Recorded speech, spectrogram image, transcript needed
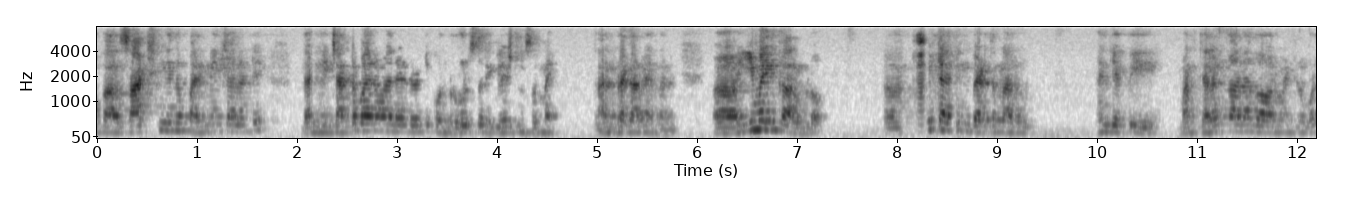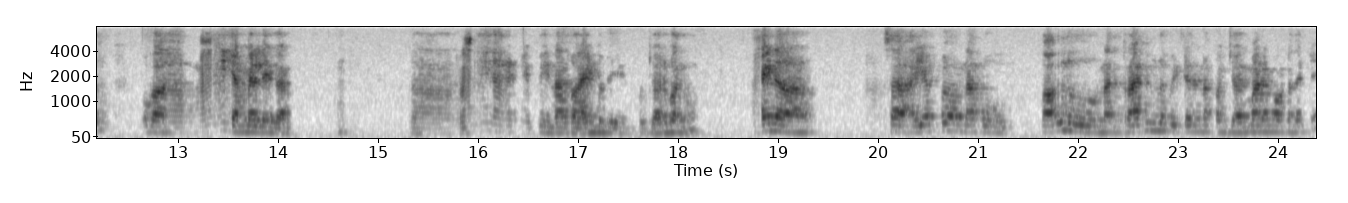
ఒక సాక్షి కింద పరిగణించాలంటే దానికి చట్టపరమైనటువంటి కొన్ని రూల్స్ రెగ్యులేషన్స్ ఉన్నాయి. దాని ప్రకారమే వెళ్ళాలి ఈ మధ్య కాలంలో కాపీ ట్యాపింగ్ పెడుతున్నారు అని చెప్పి మన తెలంగాణ గవర్నమెంట్లో కూడా ఒక మాజీ ఎమ్మెల్యే గారు రాజీనారాయణ అని చెప్పి నాకు ఆయన కొంచెం అనుబంధం ఆయన అయ్యప్ప నాకు కాళ్ళు నాకు ట్రాకింగ్లో పెట్టారు నాకు కొంచెం అనుమానంగా ఉంటుందంటే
